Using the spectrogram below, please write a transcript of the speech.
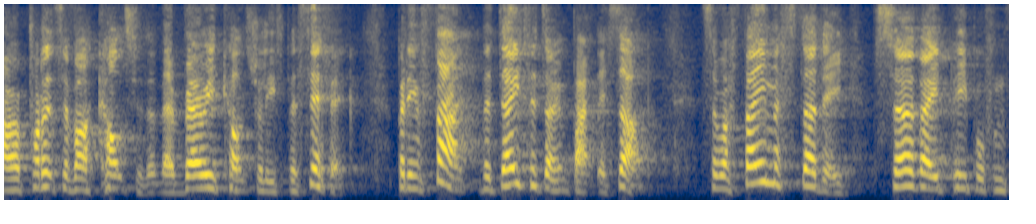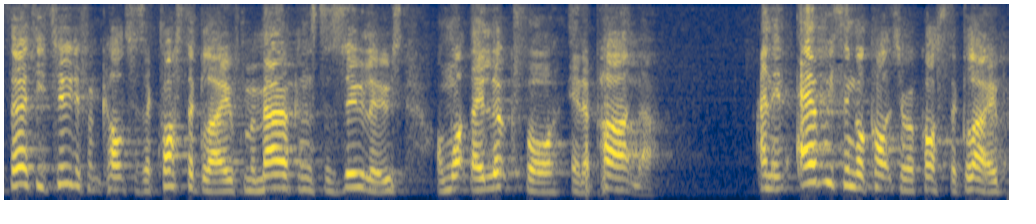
are a product of our culture, that they're very culturally specific. But in fact, the data don't back this up. So, a famous study surveyed people from 32 different cultures across the globe, from Americans to Zulus, on what they look for in a partner. And in every single culture across the globe,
